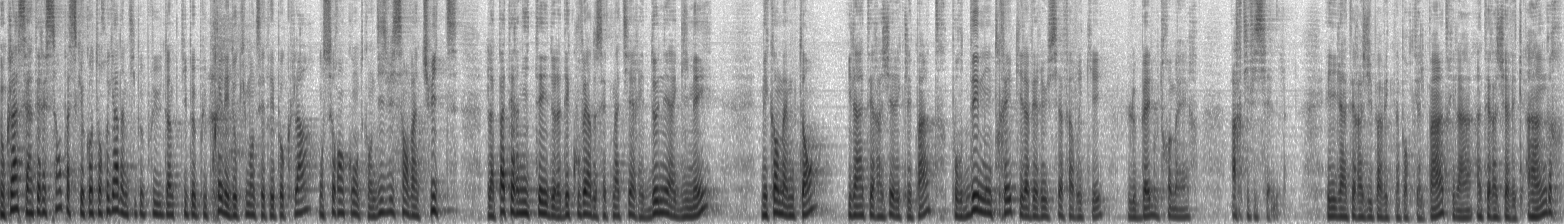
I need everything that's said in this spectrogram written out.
Donc là, c'est intéressant parce que quand on regarde un d'un petit peu plus près les documents de cette époque-là, on se rend compte qu'en 1828, la paternité de la découverte de cette matière est donnée à Guimet, mais qu'en même temps, il a interagi avec les peintres pour démontrer qu'il avait réussi à fabriquer le bel outre-mer artificiel. Et il n'a interagi pas avec n'importe quel peintre, il a interagi avec Ingres,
